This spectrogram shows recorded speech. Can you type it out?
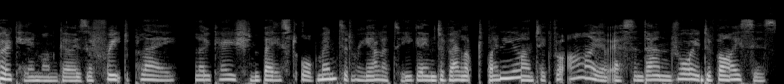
Pokemon Go is a free-to-play, location-based augmented reality game developed by Niantic for iOS and Android devices.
